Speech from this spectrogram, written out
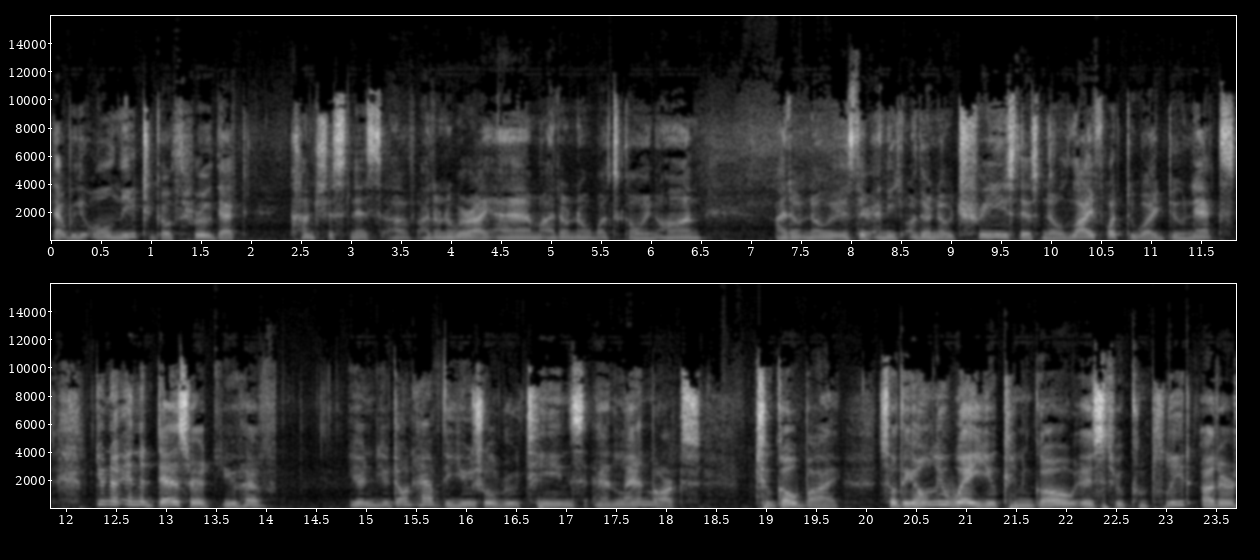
that we all need to go through that consciousness of I don't know where I am, I don't know what's going on. I don't know, is there any, are there no trees? There's no life. What do I do next? You know, in the desert, you have, you, you don't have the usual routines and landmarks to go by. So the only way you can go is through complete, utter,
